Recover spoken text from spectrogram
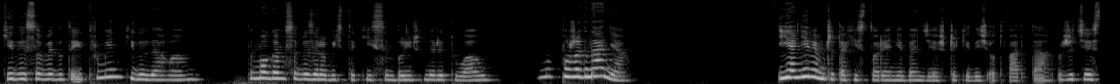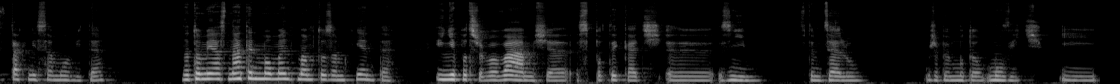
kiedy sobie do tej trumienki dodałam, to mogłam sobie zrobić taki symboliczny rytuał, no, pożegnania. I ja nie wiem, czy ta historia nie będzie jeszcze kiedyś otwarta. Życie jest tak niesamowite. Natomiast na ten moment mam to zamknięte i nie potrzebowałam się spotykać yy, z nim w tym celu, żeby mu to mówić. I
